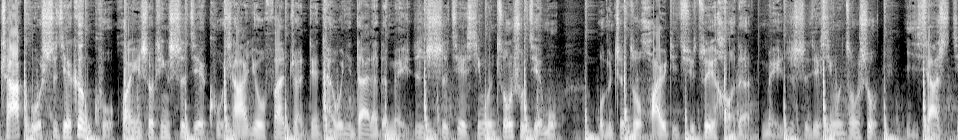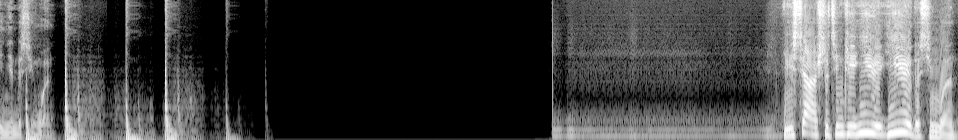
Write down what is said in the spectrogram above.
茶苦，世界更苦。欢迎收听世界苦茶由翻转电台为您带来的每日世界新闻综述节目。我们争做华语地区最好的每日世界新闻综述。以下是今天的新闻。以下是今天一月一日的新闻。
